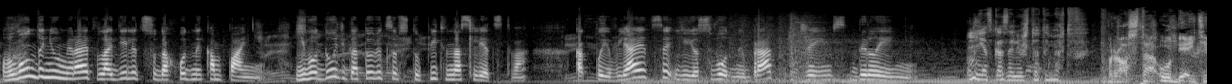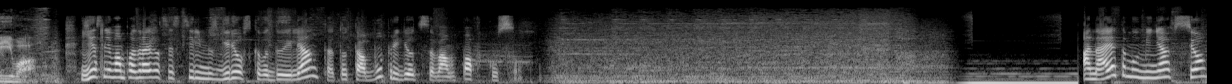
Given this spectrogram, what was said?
В Лондоне умирает владелец судоходной компании. Его дочь готовится вступить в наследство. Как появляется ее сводный брат Джеймс Делейни. Мне сказали, что ты мертв. Просто убейте его! Если вам понравился стиль Мизгиревского дуэлянта, то табу придется вам по вкусу. А на этом у меня все.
